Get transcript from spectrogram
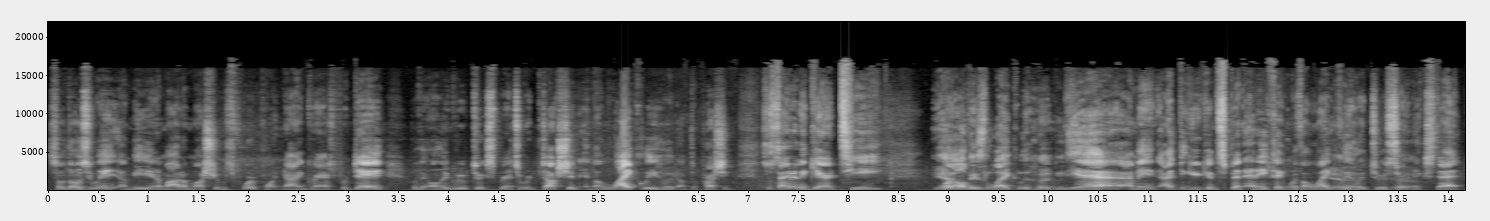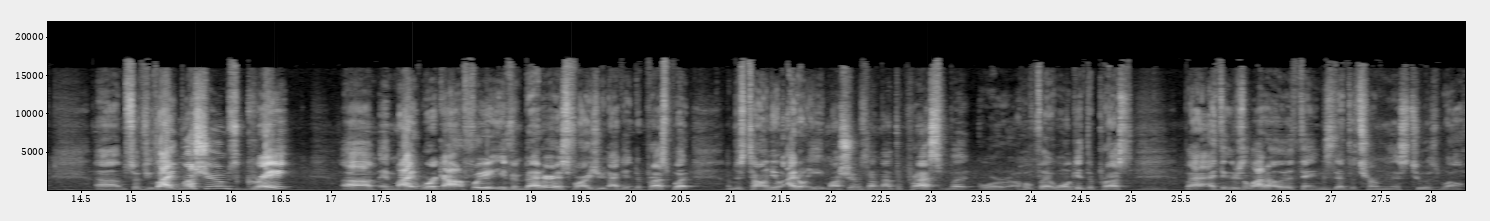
so those who ate a median amount of mushrooms, 4.9 grams per day, were the only group to experience a reduction in the likelihood of depression. So it's not even a guarantee, Yeah, But- all these likelihood and yeah, I mean, I think you can spin anything with a likelihood to a certain yeah. extent. Um, so if you like mushrooms, great. Um, it might work out for you even better as far as you're not getting depressed. But I'm just telling you, I don't eat mushrooms. I'm not depressed, but or hopefully I won't get depressed. But I think there's a lot of other things that determine this too as well.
